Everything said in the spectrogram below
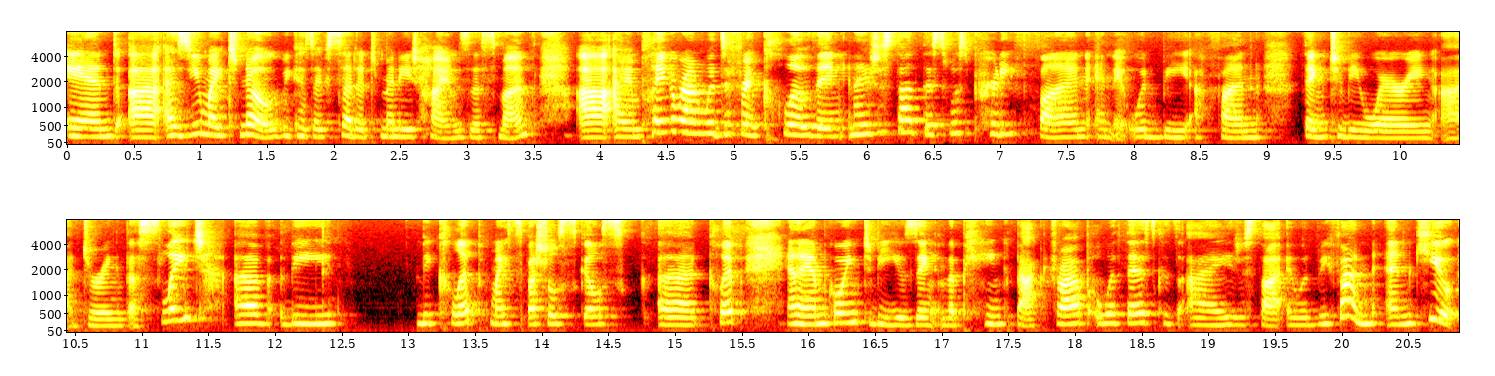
And uh, as you might know, because I've said it many times this month, uh, I am playing around with different clothing and I just thought this was pretty fun and it would be a fun thing to be wearing uh, during the slate of the the clip, my special skills uh, clip, and I am going to be using the pink backdrop with this because I just thought it would be fun and cute.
